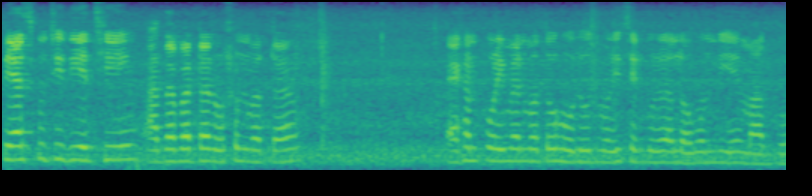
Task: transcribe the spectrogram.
পেঁয়াজ কুচি দিয়েছি, আদা বাটা, রসুন বাটা। এখন পরিমাণ মতো হলুদ, মরিচের গুঁড়া, লবণ দিয়ে মাখবো।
